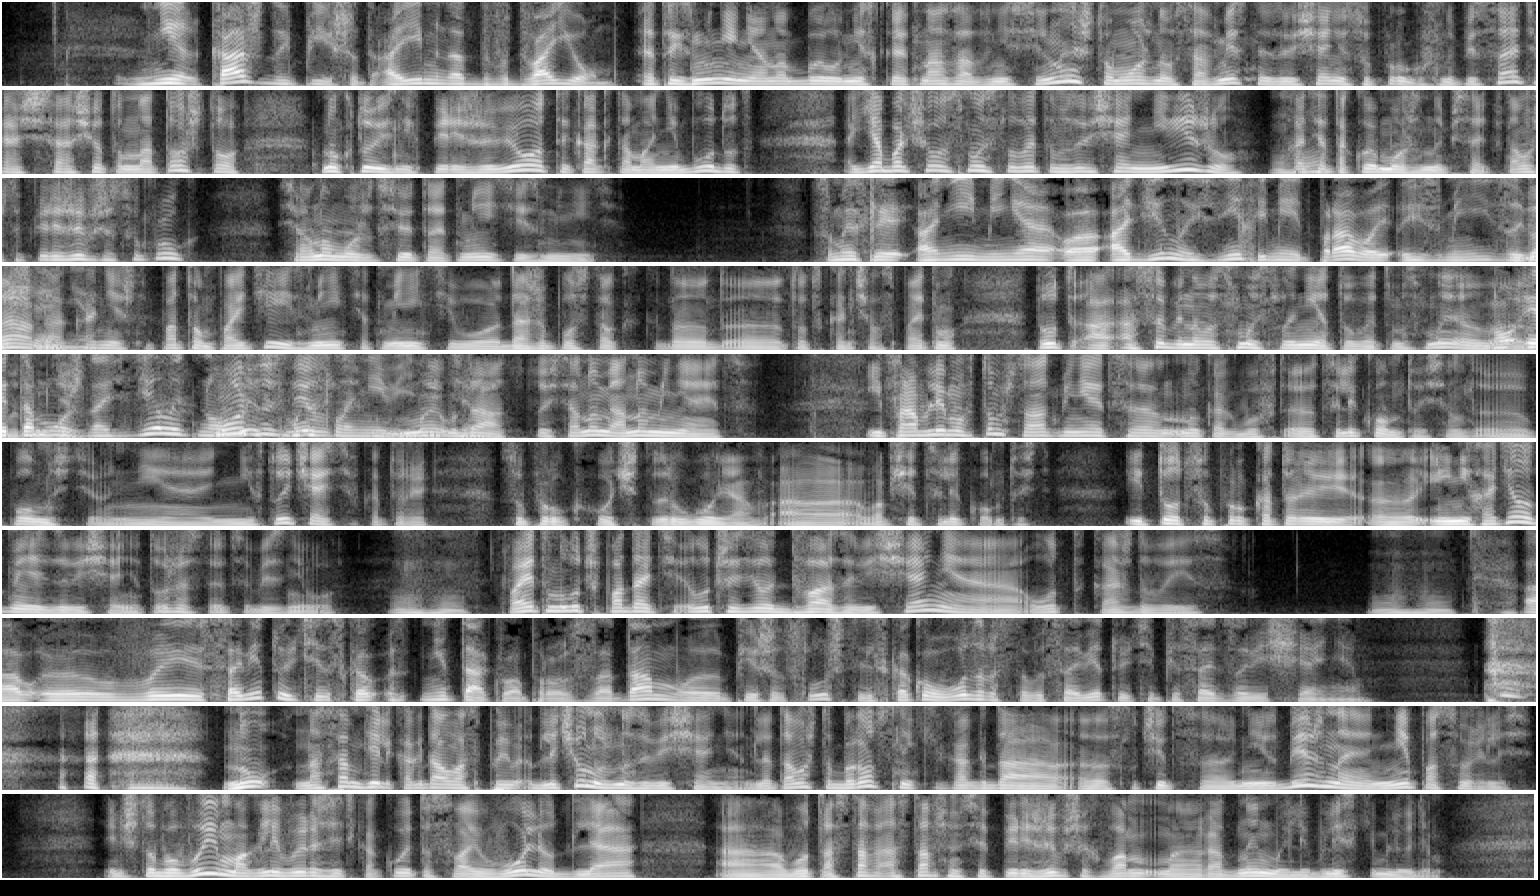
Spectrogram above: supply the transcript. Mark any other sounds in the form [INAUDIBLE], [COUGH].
Не каждый пишет, а именно вдвоем. Это изменение, оно было несколько лет назад внесено, что можно в совместное завещание супругов написать с расчетом на то, что, ну, кто из них переживет и как там они будут. Я большого смысла в этом завещании не вижу, угу. хотя такое можно написать, потому что переживший супруг все равно может все это отменить и изменить. В смысле, они меня, э, один из них имеет право изменить завещание. Да, да, конечно. Потом пойти, изменить, отменить его, даже после того, как э, тот скончался. Поэтому тут особенного смысла нету в этом смысле. Но это этом можно деле. сделать, но можно вы смысла сделать, не видите. Мы, да, то есть оно, оно меняется. И проблема в том, что оно отменяется, ну, как бы э, целиком, то есть полностью, не, не в той части, в которой супруг хочет другой, а, а вообще целиком. То есть и тот супруг, который э, и не хотел отменять завещание, тоже остается без него. Угу. Поэтому лучше подать, лучше сделать два завещания от каждого из. Угу. А э, вы советуете, не так вопрос задам, э, пишет слушатель, с какого возраста вы советуете писать завещание? [LAUGHS] Ну, на самом деле, когда у вас... Для чего нужно завещание? Для того, чтобы родственники, когда э, случится неизбежное, не поссорились или чтобы вы могли выразить какую-то свою волю для а, вот остав, оставшимся переживших вам э, родным или близким людям.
